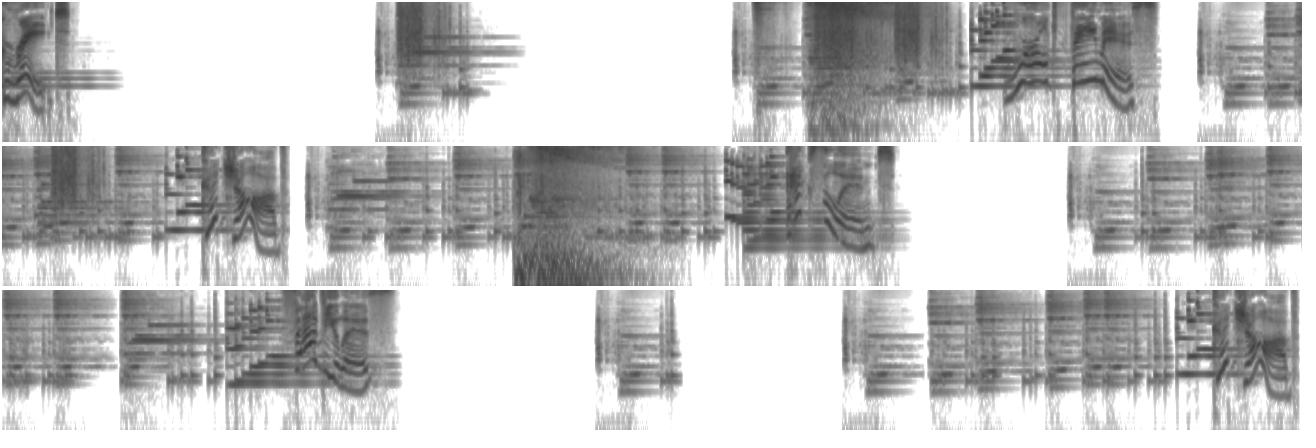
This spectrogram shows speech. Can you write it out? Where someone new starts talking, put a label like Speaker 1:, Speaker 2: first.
Speaker 1: Great! Good job! Excellent! Fabulous! Good job!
